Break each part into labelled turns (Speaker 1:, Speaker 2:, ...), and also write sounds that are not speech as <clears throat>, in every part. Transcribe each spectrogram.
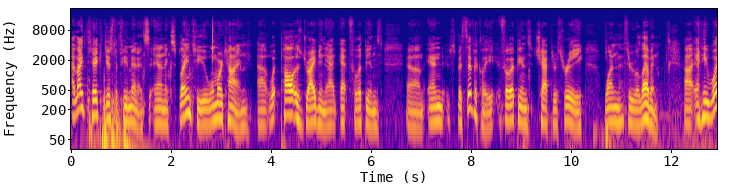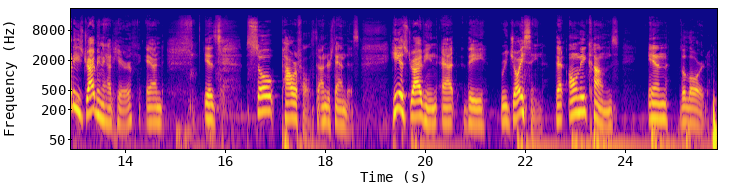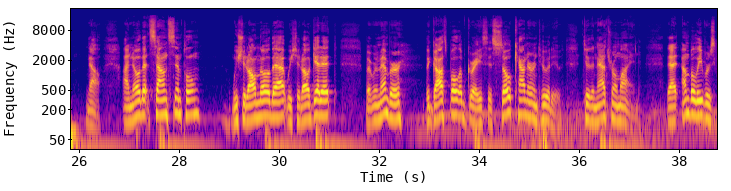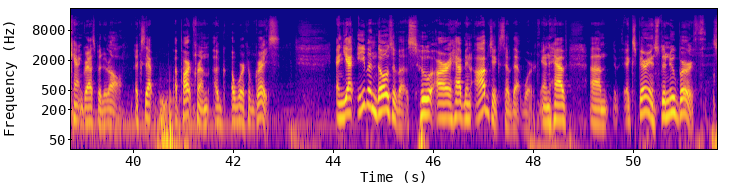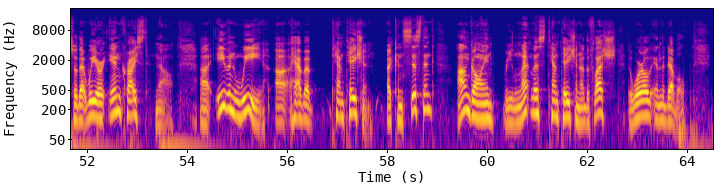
Speaker 1: I'd like to take just a few minutes and explain to you one more time uh, what Paul is driving at at Philippians, um, and specifically Philippians chapter 3, 1 through 11. Uh, and he what he's driving at here and is so powerful to understand this. He is driving at the rejoicing that only comes in the Lord. Now, I know that sounds simple. We should all know that. We should all get it. But remember, the gospel of grace is so counterintuitive to the natural mind that unbelievers can't grasp it at all, except apart from a, a work of grace. And yet, even those of us who are have been objects of that work and have um, experienced the new birth, so that we are in Christ now, uh, even we uh, have a temptation, a consistent, ongoing, relentless temptation of the flesh, the world, and the devil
